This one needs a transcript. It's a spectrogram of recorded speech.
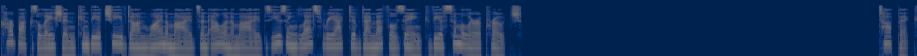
carboxylation can be achieved on ynamides and allenamides using less reactive dimethyl zinc via similar approach. Topic:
